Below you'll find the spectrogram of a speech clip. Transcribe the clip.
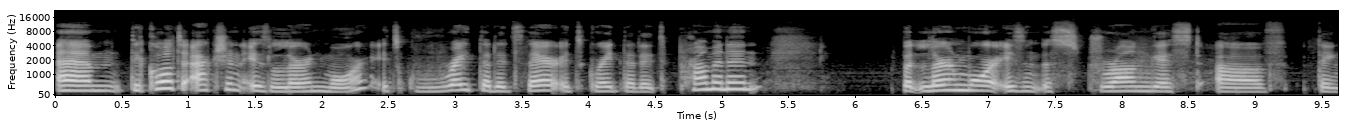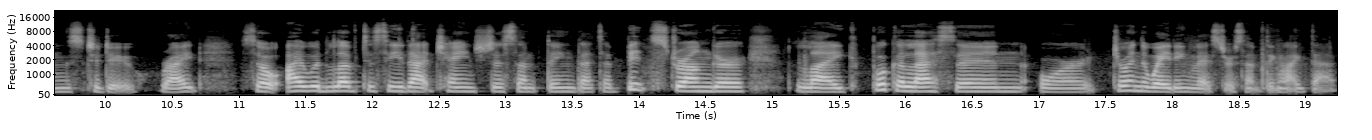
Um, the call to action is learn more. It's great that it's there. It's great that it's prominent. But learn more isn't the strongest of things to do, right? So I would love to see that change to something that's a bit stronger, like book a lesson or join the waiting list or something like that.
